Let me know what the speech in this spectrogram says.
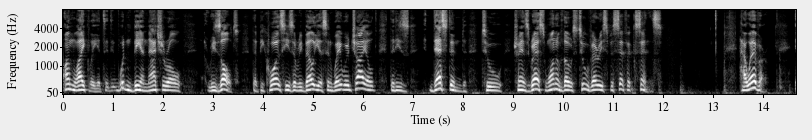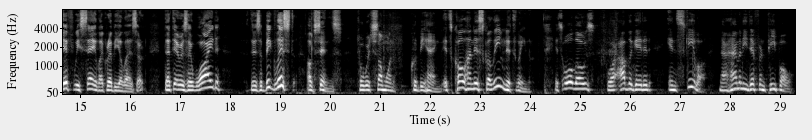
unlikely. It, it wouldn't be a natural result that because he's a rebellious and wayward child, that he's destined to transgress one of those two very specific sins. However, if we say, like Rabbi Eliezer, that there is a wide, there's a big list of sins for which someone could be hanged. It's kol haniskalim nitlin. It's all those who are obligated in skila. Now, how many different people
